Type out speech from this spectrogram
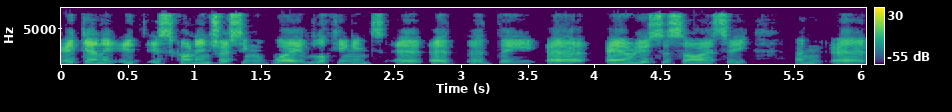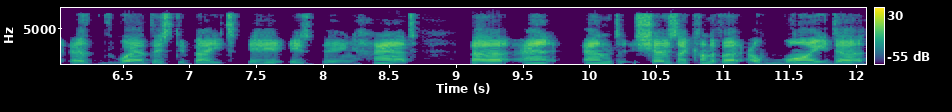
again, it, it's quite an interesting way of looking into uh, at, at the uh, area of society and uh, where this debate is being had, uh, and, and, shows a kind of a, a wider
